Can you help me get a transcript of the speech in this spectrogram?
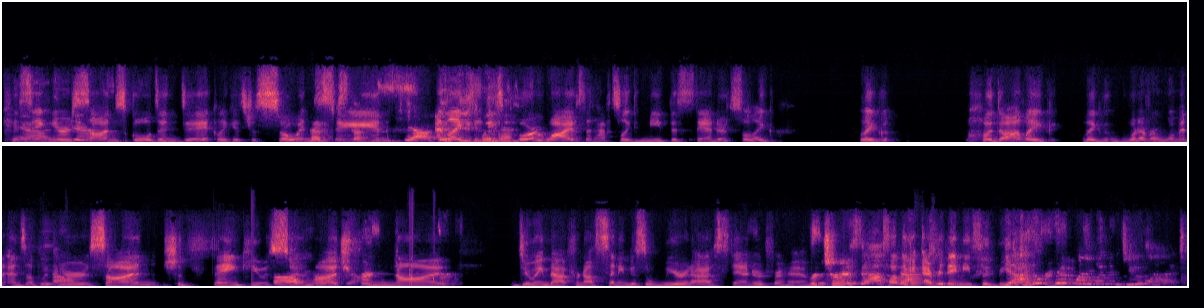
kissing Yeah, your son's golden dick like it's just so insane. Yeah. and like these these poor wives that have to like meet the standards so like like Hoda like like whatever woman ends up with Yeah. your son should thank you so much them. for not doing that, for not setting this weird ass standard for him. Return his ass. Back like everything you. needs to be Yeah, I don't get why women do that.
